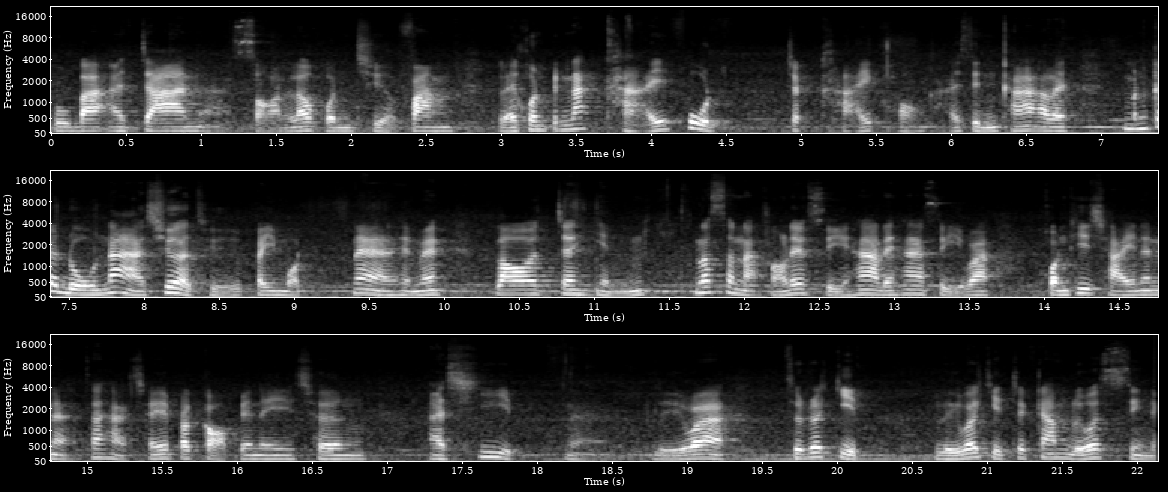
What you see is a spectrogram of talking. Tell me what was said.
ครูบาอาจารย์สอนแล้วคนเชื่อฟัง หลายคนเป็นนักขายพูดจะขายของขายสินค้าอะไร มันก็ดูน่าเชื่อถือไปหมดแน่เห็นไหม เราจะเห็นลักษณะของเลข 4 5 และ 5 4 ว่าคนที่ใช้นั่นน่ะถ้าหากใช้ประกอบไปในเชิงอาชีพนะหรือว่าธุรกิจ หรือว่ากิจกรรม หรือว่าสิ่งใ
